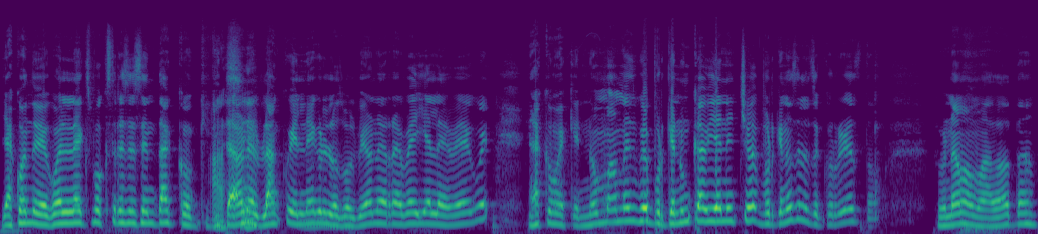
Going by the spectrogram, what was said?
Ya cuando llegó el Xbox 360 con que Ah, quitaron sí. el blanco y el negro y los volvieron RB y LB, güey. Era como de que, no mames, güey, ¿por qué nunca habían hecho, por qué no se les ocurrió esto? Fue una mamadota.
